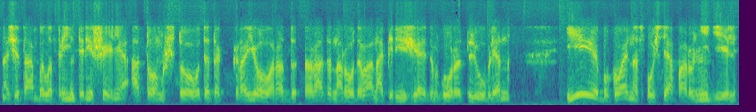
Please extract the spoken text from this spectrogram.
Значит, там было принято решение о том, что вот эта Краева Рада Народова, она переезжает в город Люблин. И буквально спустя пару недель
